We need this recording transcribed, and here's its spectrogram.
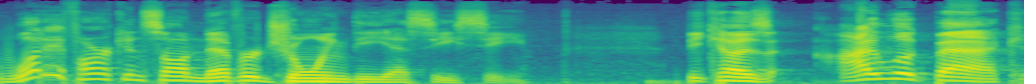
what if Arkansas never joined the SEC? Because I look back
